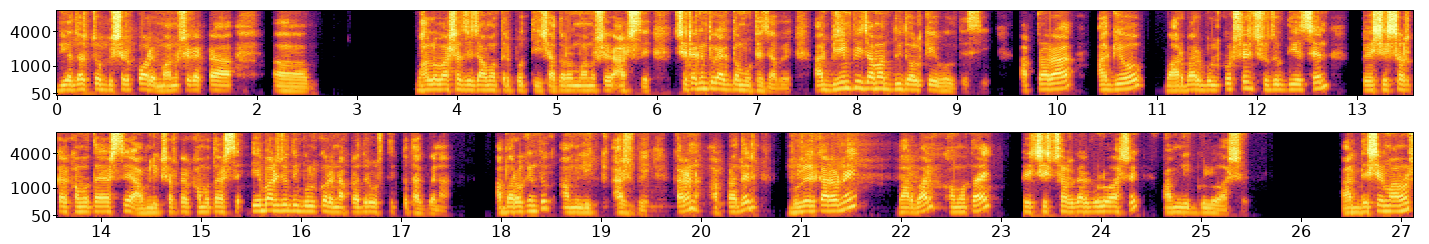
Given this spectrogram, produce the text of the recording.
দুই হাজার চব্বিশের পরে মানুষের একটা ভালোবাসা যে জামাতের প্রতি সাধারণ মানুষের আসছে, সেটা কিন্তু একদম উঠে যাবে। আর বিএনপি জামাত দুই দলকেই বলতেছি। আপনারা আগেও বারবার ভুল করছেন, সুযোগ দিয়েছেন ফেসিস সরকার ক্ষমতায় আসছে, আওয়ামী লীগ সরকার ক্ষমতায় আসছে। এবার যদি ভুল করেন, আপনাদের অস্তিত্ব থাকবে না। আবারও কিন্তু আওয়ামী লীগ আসবে। কারণ আপনাদের ভুলের কারণে বারবার ক্ষমতায় ফেসিস সরকারগুলো আসে, আওয়ামী লীগগুলো আসে। আর দেশের মানুষ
